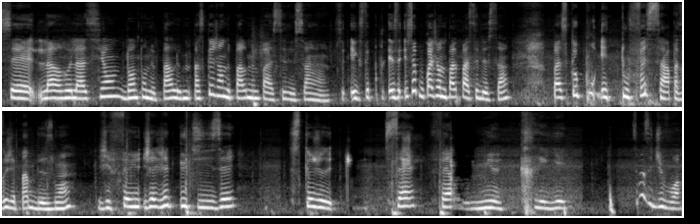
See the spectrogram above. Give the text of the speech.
C'est la relation dont on ne parle parce que gens ne parlent même pas assez de ça. hein. C'est- Et c'est c'est- c'est pourquoi gens ne parlent pas assez de ça. Parce que pour étouffer ça, parce que j'ai pas besoin, j'ai utilisé ce que je sais faire de mieux, créer. C'est pas si tu vois.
